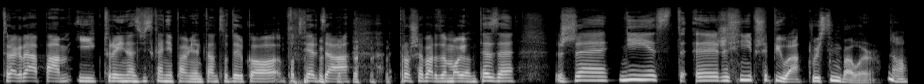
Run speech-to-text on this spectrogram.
która grała Pam i której nazwiska nie pamiętam, co tylko potwierdza, proszę bardzo, moją tezę, że nie jest, y, że się nie przepiła. Christine Bauer. No,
